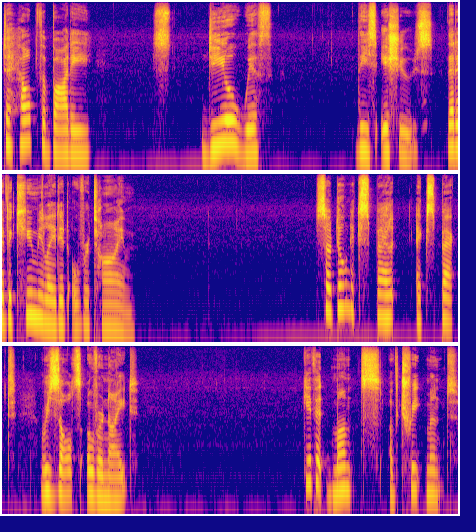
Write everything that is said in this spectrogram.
to help the body deal with these issues that have accumulated over time. So don't expect expect results overnight. Give it months of treatment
